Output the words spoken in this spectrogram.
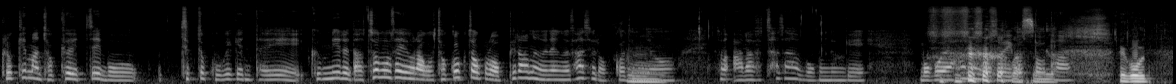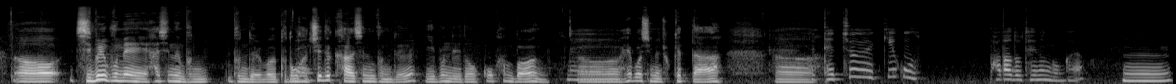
그렇게만 적혀 있지 뭐 직접 고객한테 금리를 낮춰보세요라고 적극적으로 어필하는 은행은 사실 없거든요. 그래서 알아서 찾아 먹는 게 먹어야 하는 거죠. 이것도 음. 맞습니다. 다. 그리고 어, 집을 구매하시는 분, 분들, 뭐 부동산 네. 취득하시는 분들, 이분들도 꼭 한번 네. 어, 해보시면 좋겠다. 어, 대출 끼고 받아도 되는 건가요? 음,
